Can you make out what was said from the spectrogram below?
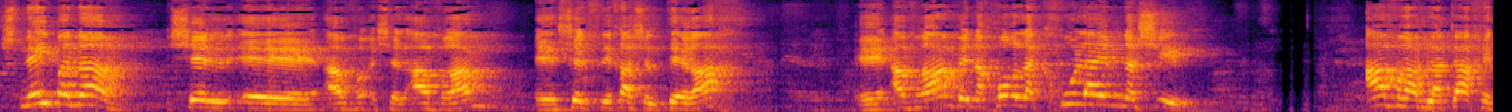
שני בניו של, uh, אב, של אברהם אה, של סליחה של תרח, אה, אברהם ונחור לקחו להם נשים. אברהם לקח את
